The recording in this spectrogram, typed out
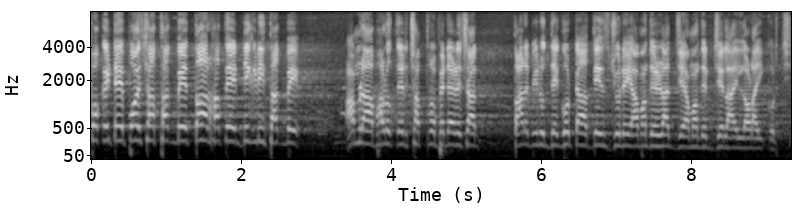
পকেটে পয়সা থাকবে, তার হাতে ডিগ্রি থাকবে। আমরা ভারতের ছাত্র ফেডারেশন, তার বিরুদ্ধে গোটা দেশ জুড়ে আমাদের রাজ্যে, আমাদের জেলায় লড়াই করছি।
